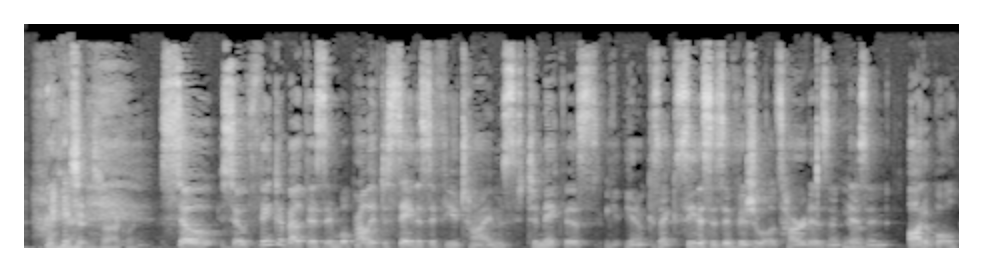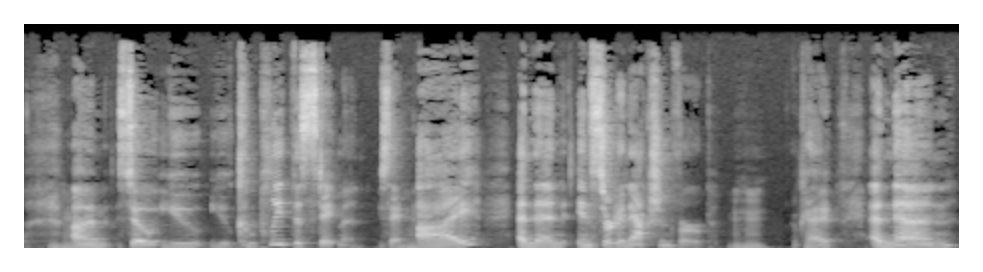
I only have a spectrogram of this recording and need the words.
right? exactly. So, so think about this, and we'll probably have to say this a few times to make this, you know, because I see this as a visual. It's hard as an as an audible. Um, so you you complete this statement. You say I, and then insert an action verb. Okay, and then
